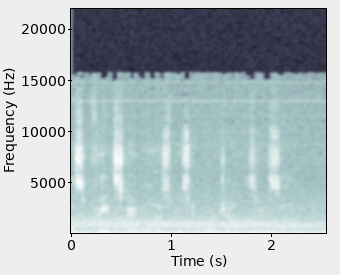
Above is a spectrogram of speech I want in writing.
Uh, hands and feet stabilized. Mr. Burchell, seat set. Five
